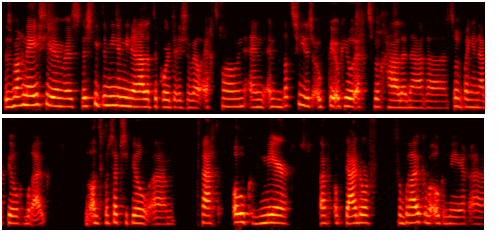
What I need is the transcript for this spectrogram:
Dus magnesium, is, dus vitamine en mineralen tekorten is er wel echt gewoon. En, en dat zie je dus ook, kun je ook heel erg terughalen naar, uh, terugbrengen naar pilgebruik. Want anticonceptiepil um, vraagt ook meer, of daardoor verbruiken we ook meer, uh,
